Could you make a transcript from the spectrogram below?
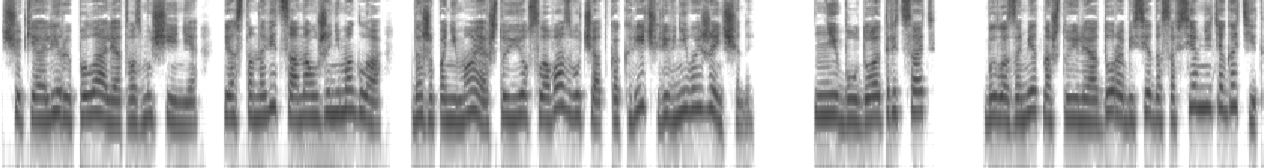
Щеки Алиры пылали от возмущения, и остановиться она уже не могла, даже понимая, что ее слова звучат как речь ревнивой женщины. «Не буду отрицать». Было заметно, что Илеодора беседа совсем не тяготит,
